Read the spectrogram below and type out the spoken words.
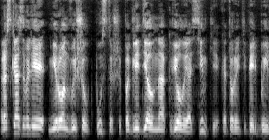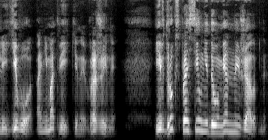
Рассказывали, Мирон вышел к пустоши, поглядел на квелые осинки, которые теперь были его, а не Матвейкины, вражины, и вдруг спросил недоуменно и жалобно.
